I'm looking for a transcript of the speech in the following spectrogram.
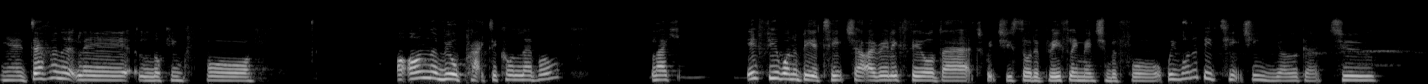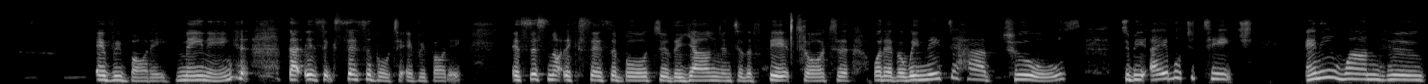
Yeah, definitely looking for on the real practical level. Like, if you want to be a teacher, I really feel that, which you sort of briefly mentioned before, we want to be teaching yoga to everybody, meaning that it's accessible to everybody. It's just not accessible to the young and to the fit or to whatever. We need to have tools to be able to teach anyone who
